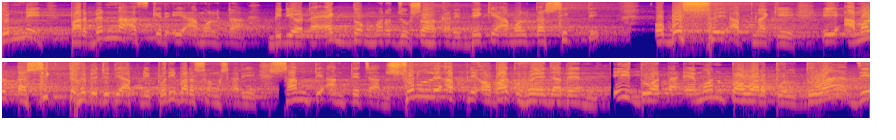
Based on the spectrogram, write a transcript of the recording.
জন্যে পারবেন না আজকের এই আমলটা। ভিডিওটা একদম মনোযোগ সহকারে দেখে আমলটা শিখতে। অবশ্যই আপনাকে এই আমলটা শিখতে হবে যদি আপনি পরিবার সংসারে শান্তি আনতে চান। শুনলে আপনি অবাক হয়ে যাবেন। এই দোয়াটা এমন পাওয়ারফুল দোয়া, যে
